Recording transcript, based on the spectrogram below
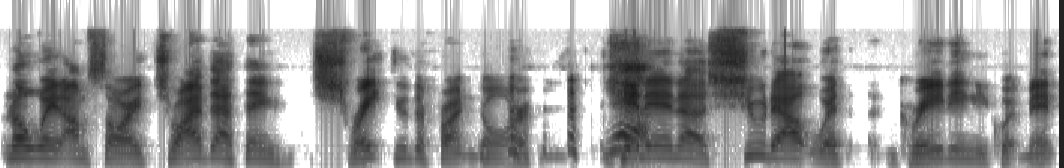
No, wait, I'm sorry. Drive that thing straight through the front door. Yeah. Get in a shootout with grading equipment.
